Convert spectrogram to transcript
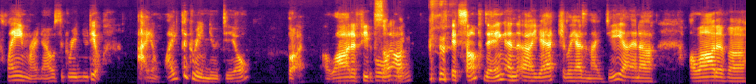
claim right now is the Green New Deal. I don't like the Green New Deal, but a lot of It's people, uh, it's something, and uh, he actually has an idea, and uh, a lot of uh,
